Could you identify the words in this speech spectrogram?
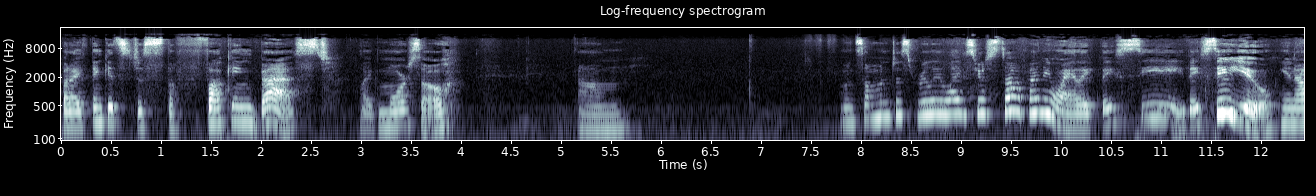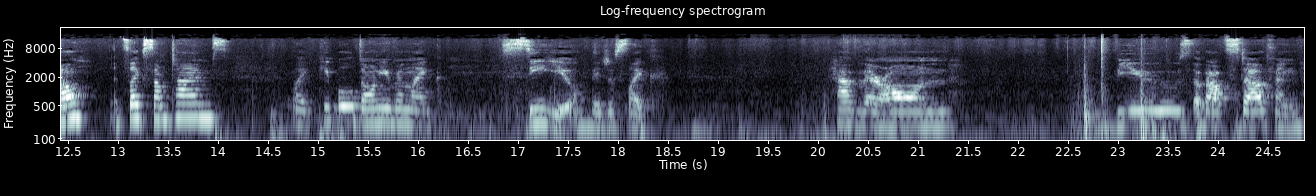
But I think it's just the fucking best, like more so. Um, when someone just really likes your stuff anyway, like they see they see you, you know? It's like sometimes like people don't even like see you. They just like have their own views about stuff and,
